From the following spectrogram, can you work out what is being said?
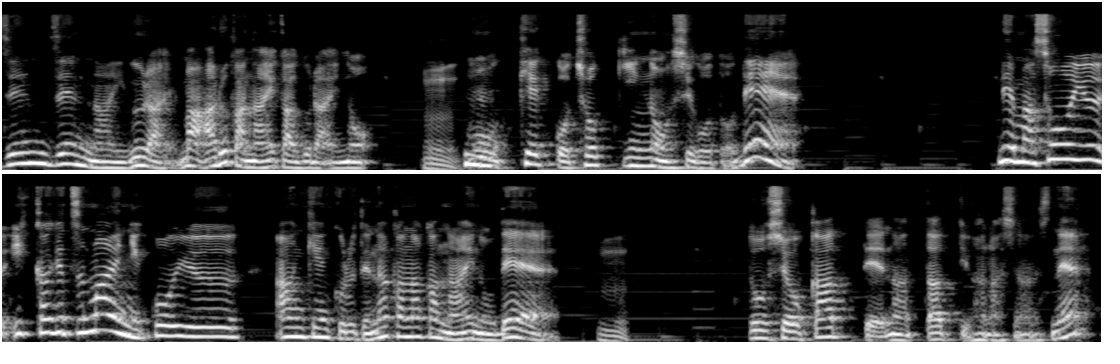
全然ないぐらい、まああるかないかぐらいの、うんうんもう結構直近のお仕事で、で、まあそういう1ヶ月前にこういう案件来るってなかなかないので、うん。どうしようかってなったっていう話なんですね。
